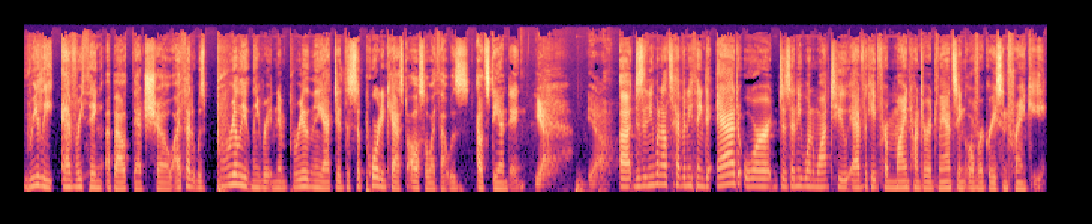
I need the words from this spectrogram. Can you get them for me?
really everything about that show i thought it was brilliantly written and brilliantly acted the supporting cast also i thought was outstanding yeah. Yeah. uh, does anyone else have anything to add or does anyone want to advocate for mindhunter advancing over grace and frankie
